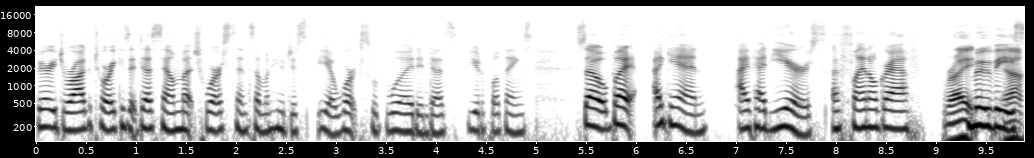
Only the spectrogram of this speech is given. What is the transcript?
very derogatory because it does sound much worse than someone who just you know works with wood and does beautiful things. So, but again, I've had years of flannel graph right? movies, Yeah.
